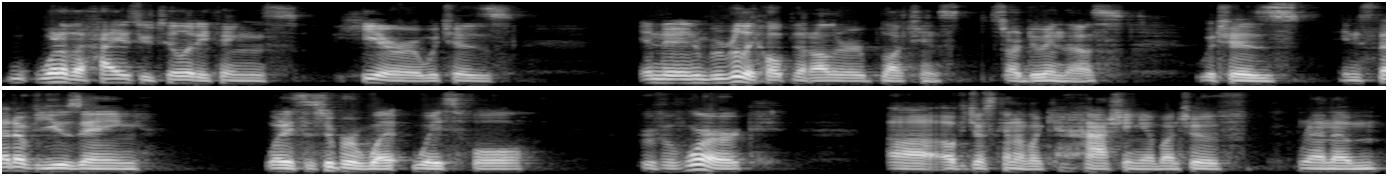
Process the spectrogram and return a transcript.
one of the highest utility things here, which is, and, and we really hope that other blockchains start doing this, which is instead of using what is a super wasteful proof of work uh, of just kind of like hashing a bunch of random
